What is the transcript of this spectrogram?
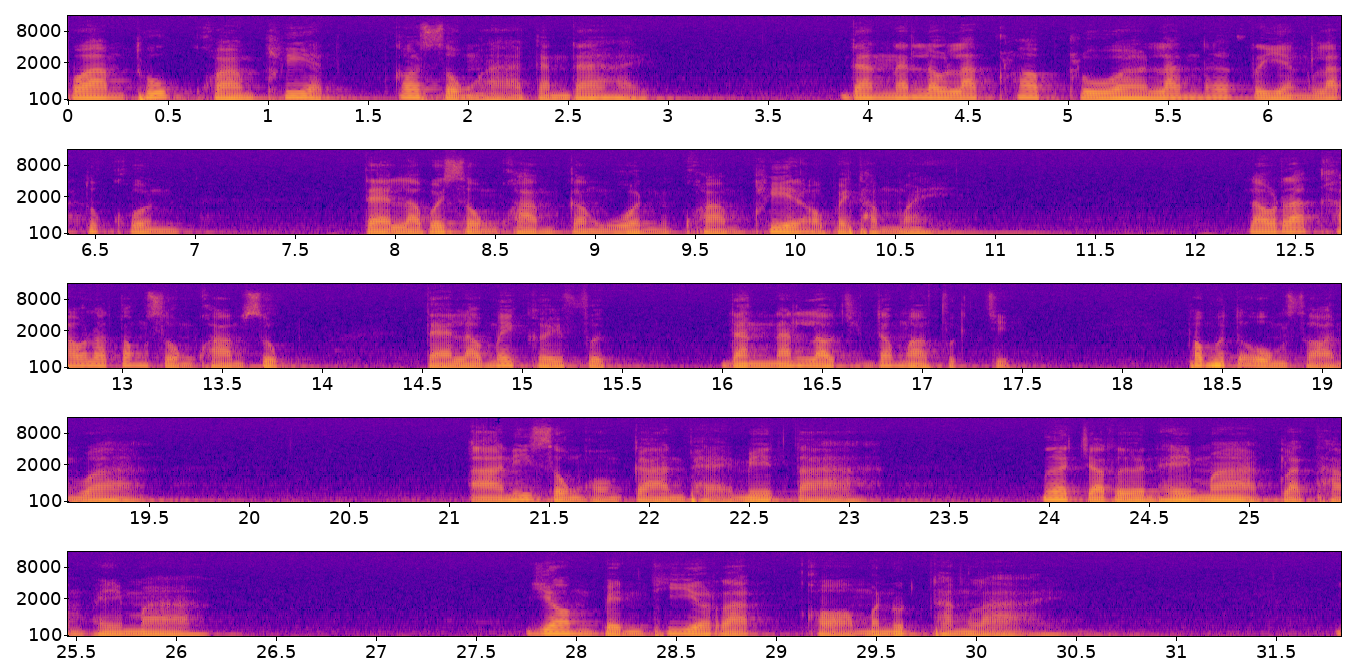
ความทุกข์ความเครียดก็ส่งหากันได้ ดังนั้นเรารักครอบครัวรักนักเรียนรักทุกคน แต่เราไปส่งความกังวลความเครียดออกไปทำไม เรารักเขาเราต้องส่งความสุข แต่เราไม่เคยฝึก ดังนั้นเราจึงต้องมาฝึกจิต พระพุทธองค์สอนว่า อานิสงส์ของการแผ่เมตตา เมื่อเจริญให้มากกระทำให้มาก ย่อมเป็นที่รักของมนุษย์ทั้งหลาย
